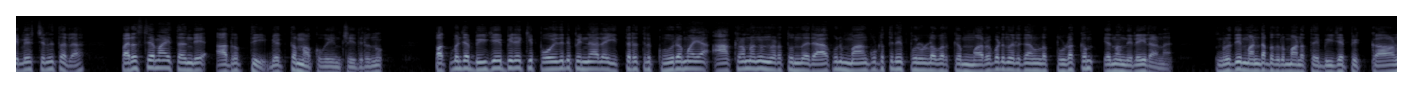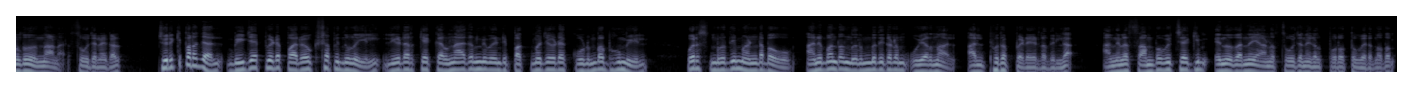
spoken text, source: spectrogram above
രമേശ് ചെന്നിത്തല പരസ്യമായി തന്റെ അതൃപ്തി വ്യക്തമാക്കുകയും ചെയ്തിരുന്നു. പത്മജ ബി ജെ പിയിലേക്ക് പോയതിന് പിന്നാലെ ഇത്തരത്തിൽ ക്രൂരമായ ആക്രമണങ്ങൾ നടത്തുന്ന രാഹുൽ മാങ്കൂട്ടത്തിനെ പോലുള്ളവർക്ക് മറുപടി നൽകാനുള്ള തുടക്കം എന്ന നിലയിലാണ് സ്മൃതി മണ്ഡപ നിർമ്മാണത്തെ ബി ജെ പി കാണുന്നതെന്നാണ് സൂചനകൾ. ചുരുക്കി പറഞ്ഞാൽ ബി ജെ പിയുടെ പരോക്ഷ പിന്തുണയിൽ ലീഡർ കെ കരുണാകരന് വേണ്ടി പത്മജയുടെ കുടുംബഭൂമിയിൽ ഒരു സ്മൃതി മണ്ഡപവും അനുബന്ധ നിർമ്മിതികളും ഉയർന്നാൽ അത്ഭുതപ്പെടേണ്ടതില്ല. അങ്ങനെ സംഭവിച്ചേക്കും എന്ന് തന്നെയാണ് സൂചനകൾ പുറത്തു വരുന്നതും.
